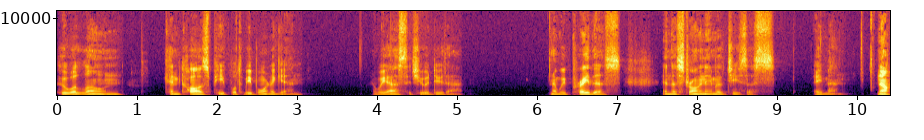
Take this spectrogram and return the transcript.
who alone can cause people to be born again. And we ask that you would do that. And we pray this in the strong name of Jesus. Amen. Now,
